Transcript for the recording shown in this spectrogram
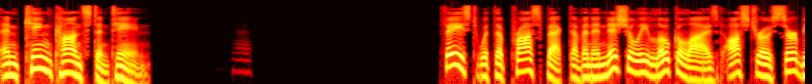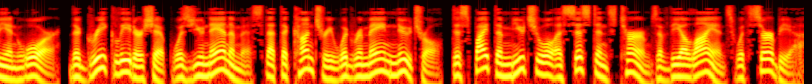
and King Constantine Faced with the prospect of an initially localized Austro-Serbian war, the Greek leadership was unanimous that the country would remain neutral, despite the mutual assistance terms of the alliance with Serbia.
